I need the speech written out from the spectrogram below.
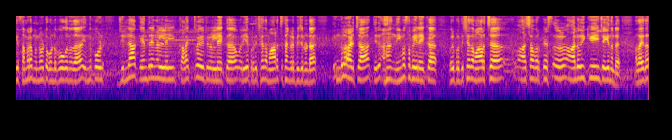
ഈ സമരം മുന്നോട്ട് കൊണ്ടുപോകുന്നത്. ഇന്നിപ്പോൾ ജില്ലാ കേന്ദ്രങ്ങളിൽ കളക്ടറേറ്റുകളിലേക്ക് വലിയ പ്രതിഷേധ മാർച്ച് സംഘടിപ്പിച്ചിട്ടുണ്ട്. തിങ്കളാഴ്ച നിയമസഭയിലേക്ക് ഒരു പ്രതിഷേധ മാർച്ച് ആശാ വർക്കേഴ്സ് ആലോചിക്കുകയും ചെയ്യുന്നുണ്ട്. അതായത്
